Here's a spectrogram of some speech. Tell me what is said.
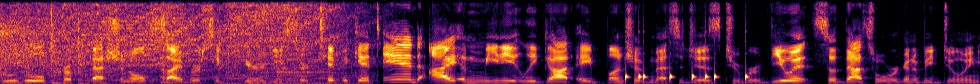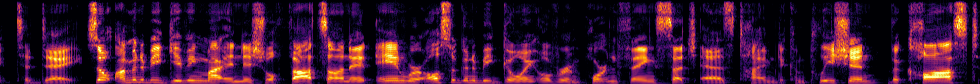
Google Professional Cybersecurity Certificate, and I immediately got a bunch of messages to review it. So that's what we're gonna be doing today. So I'm gonna be giving my initial thoughts on it, and we're also gonna be going over important things such as time to completion, the cost,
